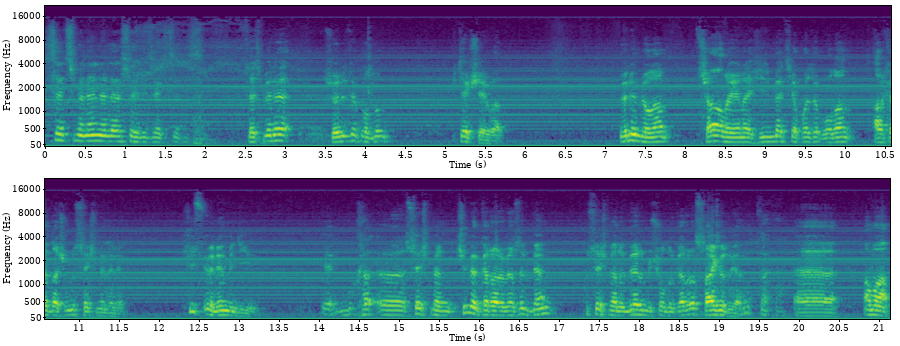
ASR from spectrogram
seçmene neler söyleyeceksiniz? Seçmene söyleyecek olduğum bir tek şey var. Önemli olan Çağlayan'a hizmet yapacak olan arkadaşımız seçmeleri. Hiç önemli değil. E, bu e, seçmen kime karar versin ben bu seçmenin vermiş olduğu karara saygı duyarım. Mutlaka. Ee, ama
